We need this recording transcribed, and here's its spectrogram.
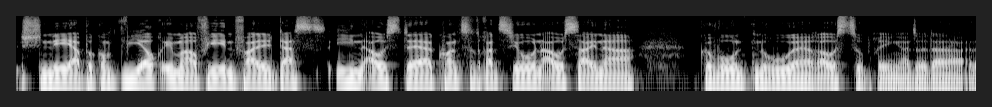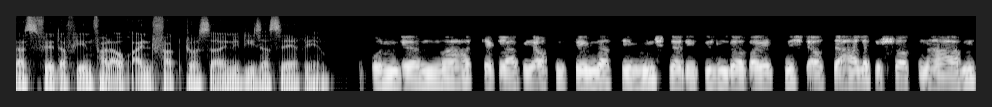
Schnee abbekommt, wie auch immer, auf jeden Fall, dass ihn aus der Konzentration, aus seiner gewohnten Ruhe herauszubringen. Also da, das wird auf jeden Fall auch ein Faktor sein in dieser Serie. Und ähm, man hat ja, glaube ich, auch gesehen, dass die Münchner die Düsseldorfer jetzt nicht aus der Halle geschossen haben.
